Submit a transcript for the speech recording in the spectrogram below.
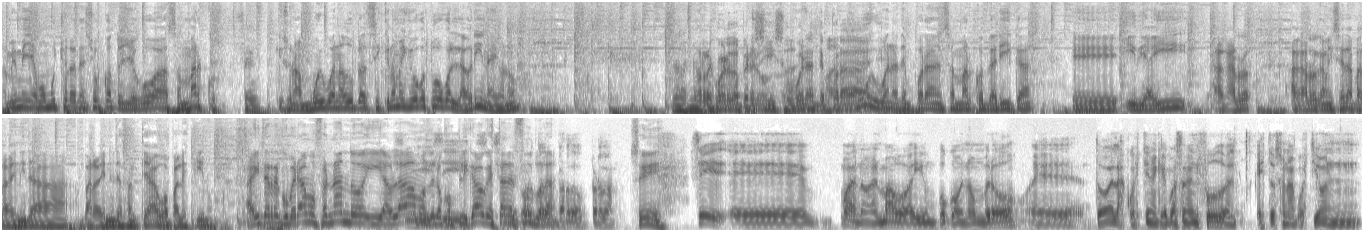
A mí me llamó mucho la atención cuando llegó a San Marcos. Que hizo una muy buena dupla. Si que no me equivoco, estuvo con Labrina, ¿yo no? No, no recuerdo, pero, sí, hizo buena ah, temporada. Muy buena temporada en San Marcos de Arica. eh, y de ahí agarró, agarró camiseta para venir a para venir a Santiago, a Palestino. Ahí te recuperamos, Fernando, y hablábamos Sí, de lo sí, complicado que está en el cortó, fútbol. ¿ah? Perdón, perdón. Sí. Sí, eh, bueno, el mago ahí un poco nombró eh, todas las cuestiones que pasan en el fútbol. Esto es una cuestión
